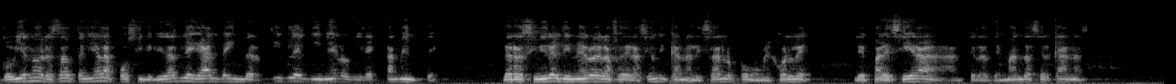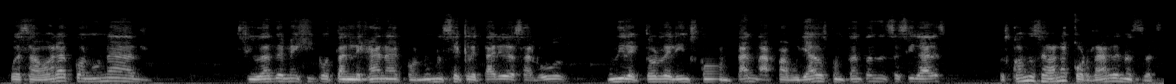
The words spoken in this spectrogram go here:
gobierno del Estado tenía la posibilidad legal de invertirle el dinero directamente, de recibir el dinero de la federación y canalizarlo como mejor le, le pareciera ante las demandas cercanas, pues ahora con una Ciudad de México tan lejana, con un secretario de salud, un director del IMSS con tan apabullados con tantas necesidades, pues ¿cuándo se van a acordar de nuestros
